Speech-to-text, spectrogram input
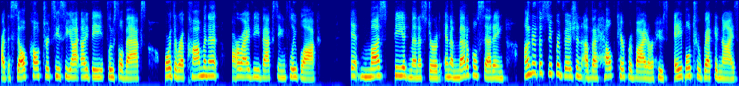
are the cell cultured CCIIV Flucelvax or the recombinant RIV vaccine Flublok, it must be administered in a medical setting under the supervision of a healthcare provider who's able to recognize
